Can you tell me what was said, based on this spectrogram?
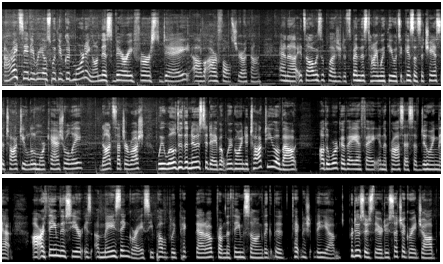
All right, Sandy Rios with you. Good morning on this very first day of our Fall Share-a-thon. And uh, it's always a pleasure to spend this time with you. It gives us a chance to talk to you a little more casually, not such a rush. We will do the news today, but we're going to talk to you about uh, the work of AFA in the process of doing that. Uh, our theme this year is Amazing Grace. You probably picked that up from the theme song. The the the um, producers there do such a great job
